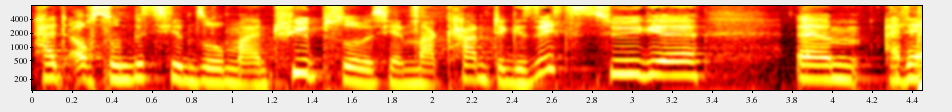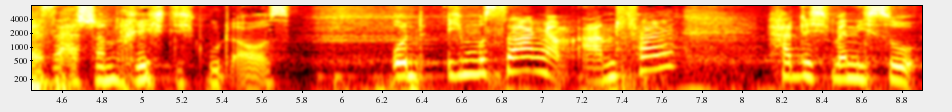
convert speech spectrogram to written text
halt auch so ein bisschen so mein Typ, so ein bisschen markante Gesichtszüge. Ähm, also der sah schon richtig gut aus. Und ich muss sagen, am Anfang hatte ich, wenn ich so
